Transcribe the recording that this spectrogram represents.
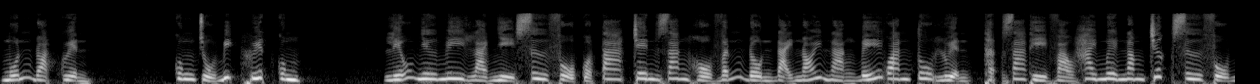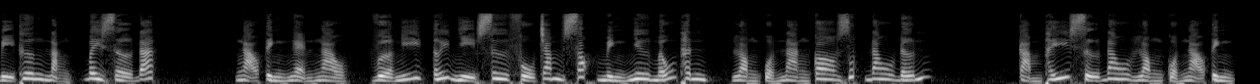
muốn đoạt quyền. Cung chủ Bích Huyết Cung. Liễu Như Mi là nhị sư phụ của ta, trên giang hồ vẫn đồn đại nói nàng bế quan tu luyện, thật ra thì vào 20 năm trước sư phụ bị thương nặng, bây giờ đã ngạo tình nghẹn ngào, vừa nghĩ tới nhị sư phụ chăm sóc mình như mẫu thân, lòng của nàng co rút đau đớn. Cảm thấy sự đau lòng của ngạo tình,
